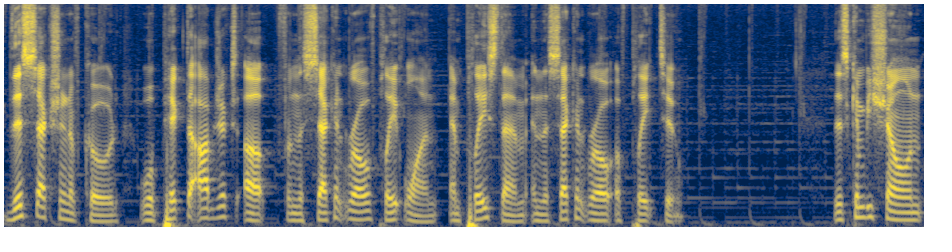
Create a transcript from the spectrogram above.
This section of code will pick the objects up from the second row of plate 1 and place them in the second row of plate 2. This can be shown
